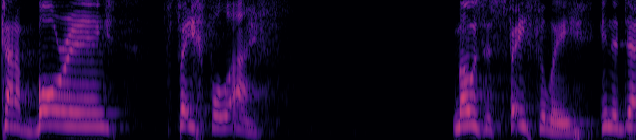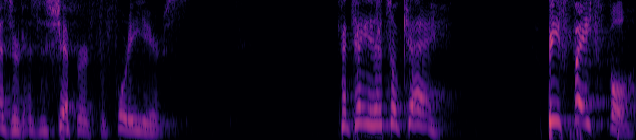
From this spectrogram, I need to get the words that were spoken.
kind of boring, faithful life. Moses faithfully in the desert as a shepherd for 40 years. Can I tell you that's okay? Be faithful.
